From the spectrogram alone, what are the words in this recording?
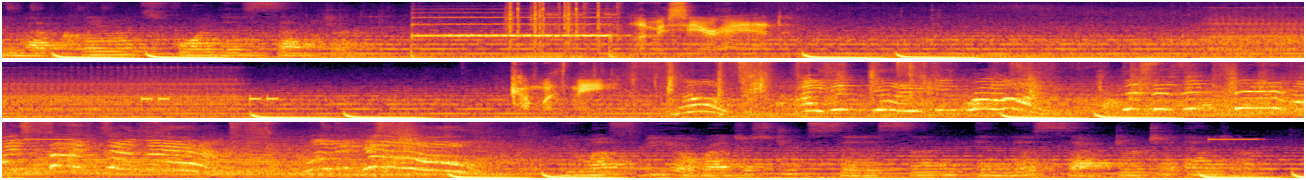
you have clearance for this sector. Let me see your hand. Me. No! I didn't do anything wrong! This isn't fair! My son's in there! Let me go! You must be a registered citizen in this sector to enter.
